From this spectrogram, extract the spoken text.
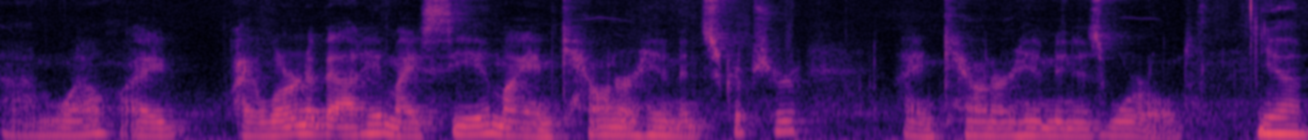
Um, well, I I learn about him, I see him, I encounter him in scripture, I encounter him in his world. Yeah.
